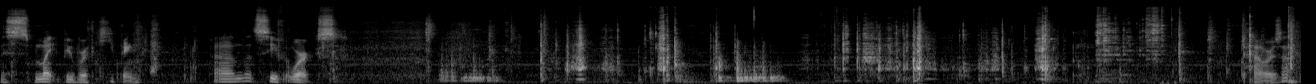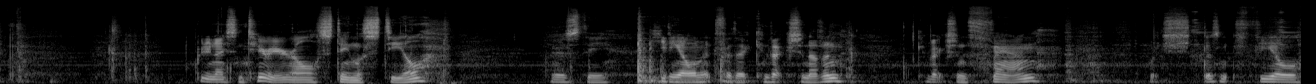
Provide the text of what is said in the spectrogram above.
This might be worth keeping. Um, let's see if it works. Powers up. Pretty nice interior, all stainless steel. There's the heating element for the convection oven. Convection fan, which doesn't feel,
